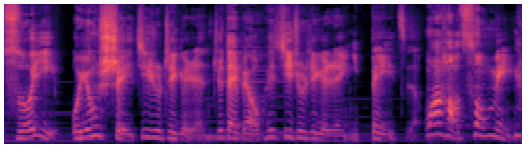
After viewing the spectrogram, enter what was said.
所以我用水记住这个人，就代表我会记住这个人一辈子。哇，好聪明！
